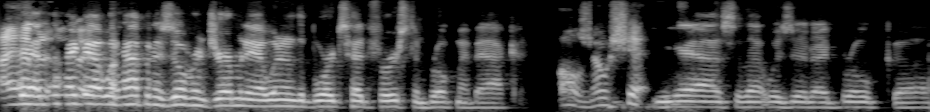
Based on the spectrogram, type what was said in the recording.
I Yeah, have. I got what happened is over in Germany. I went into the boards head first and broke my back. Oh no shit. Yeah, so that was it. I broke uh,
